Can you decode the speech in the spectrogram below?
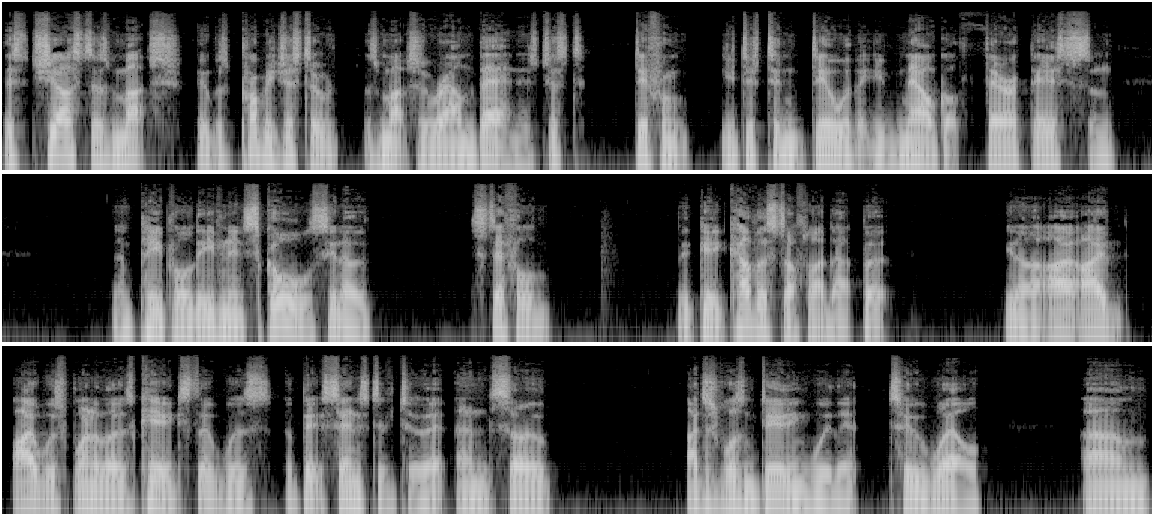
there's just as much it was probably just a, as much around then. It's just different. You just didn't deal with it. You've now got therapists and and people even in schools you know stuff will they cover stuff like that. But you know I, I i was one of those kids that was a bit sensitive to it and so i just wasn't dealing with it too well um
